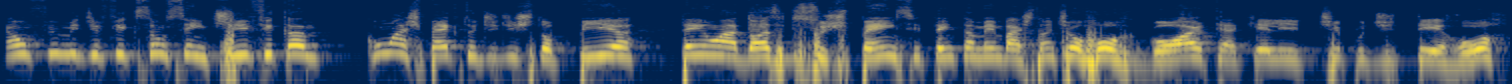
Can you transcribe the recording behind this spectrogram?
É um filme de ficção científica com um aspecto de distopia. Tem uma dose de suspense, tem também bastante horror gore, que é aquele tipo de terror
